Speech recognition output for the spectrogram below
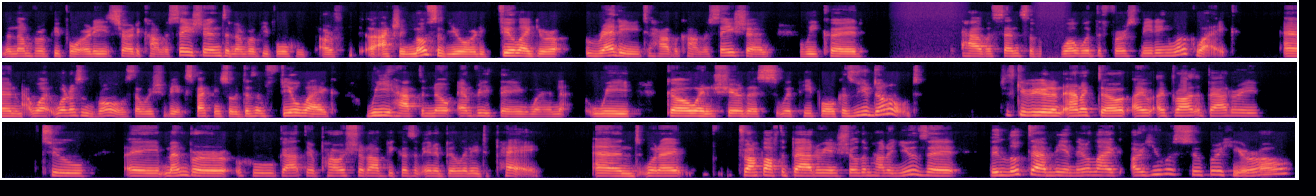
the number of people already started conversations, the number of people who are actually most of you already feel like you're ready to have a conversation, we could have a sense of what would the first meeting look like? And what what are some roles that we should be expecting? So it doesn't feel like we have to know everything when we go and share this with people because you don't. Just give you an anecdote. I, I brought a battery to a member who got their power shut off because of inability to pay and when i drop off the battery and show them how to use it they looked at me and they're like are you a superhero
